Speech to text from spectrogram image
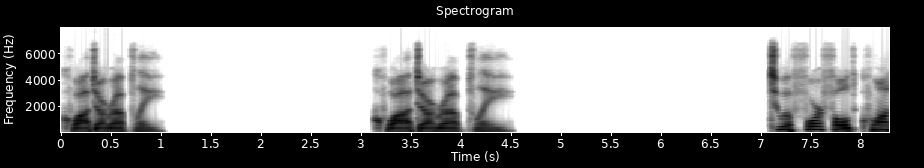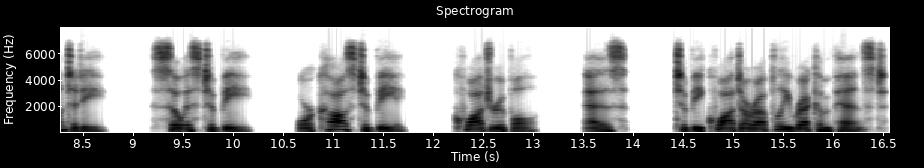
quadruply quadruply to a fourfold quantity, so as to be, or cause to be, quadruple, as, to be quadruply recompensed.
